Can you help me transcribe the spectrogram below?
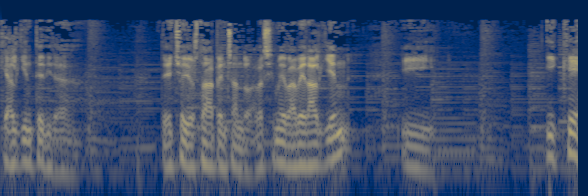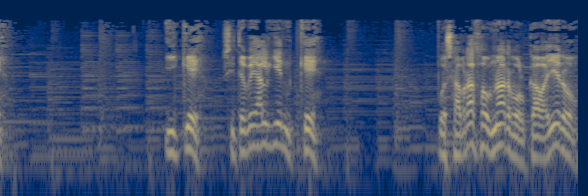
Que alguien te dirá. De hecho, yo estaba pensando, a ver si me va a ver alguien y. ¿Y qué? ¿Y qué? Si te ve alguien, ¿qué? Pues abrazo a un árbol, caballero.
